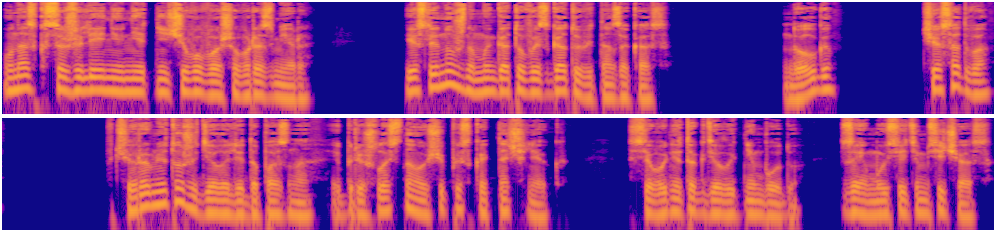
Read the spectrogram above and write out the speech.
У нас, к сожалению, нет ничего вашего размера. Если нужно, мы готовы изготовить на заказ. Долго? Часа два. Вчера мне тоже делали допоздна, и пришлось на ощупь искать ночлег. Сегодня так делать не буду. Займусь этим сейчас.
